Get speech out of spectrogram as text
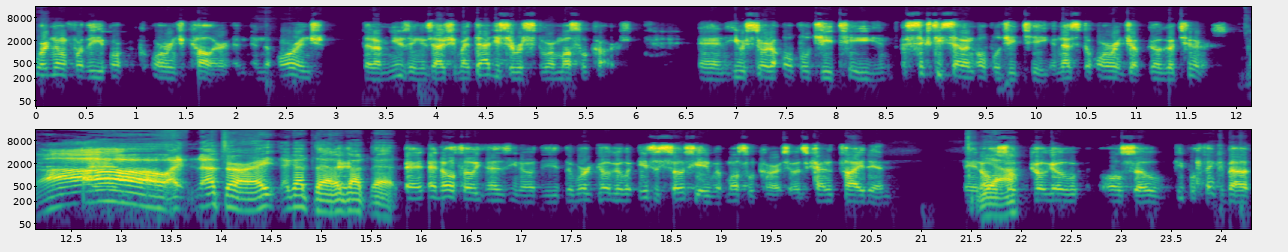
we're known for the orange color, and, and the orange that I'm using is actually my dad used to restore muscle cars, and he restored an Opel GT, a '67 Opel GT, and that's the orange of Go Go Tuners. Oh, I, that's all right. I got that. And, I got that. And, and, also, as you know, the, the word go go is associated with muscle cars, so it's kind of tied in. And Yeah. also, go go also people think about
